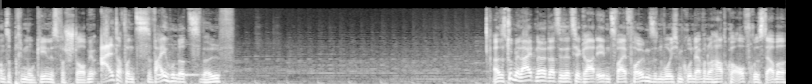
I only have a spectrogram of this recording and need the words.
Unser Primogen ist verstorben. Im Alter von 212. Also es tut mir leid, ne, dass es jetzt hier gerade eben zwei Folgen sind, wo ich im Grunde einfach nur Hardcore aufrüste, aber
